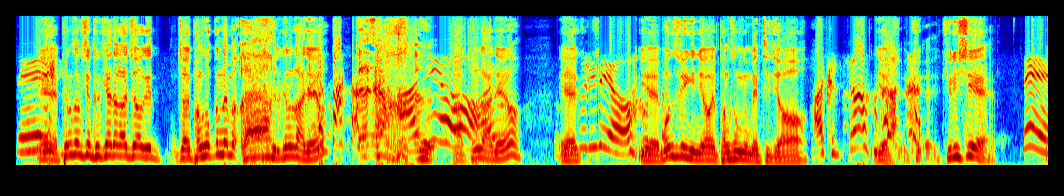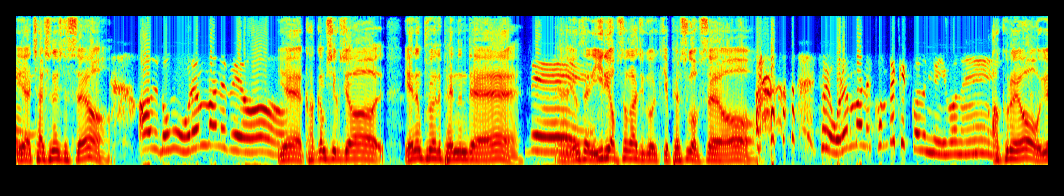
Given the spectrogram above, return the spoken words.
네. 예, 평상시에 그렇게 하다가 저기, 저 방송 끝나면, 아, 이렇게 하는 거 아니에요? 아니에요. 아, 그런 거 아니에요? 예. 무슨 소리세요? 예, 뭔 소리긴요. 방송용 멘트죠. 아, 그렇죠? 예, 규- 규- 규리 씨. 네. 예, 잘 지내셨어요? 아, 너무 오랜만에 봬요. 예, 가끔씩 저 예능 프로에서 뵀는데 네. 예, 요새는 일이 없어가지고 이렇게 뵐 수가 없어요. 저희 오랜만에 컴백했거든요, 이번에. 아 그래요? 예.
